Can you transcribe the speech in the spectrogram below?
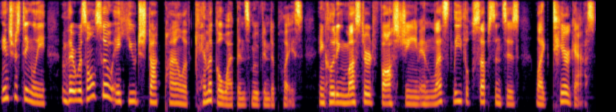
Interestingly, there was also a huge stockpile of chemical weapons moved into place, including mustard, phosgene, and less lethal substances like tear gas,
